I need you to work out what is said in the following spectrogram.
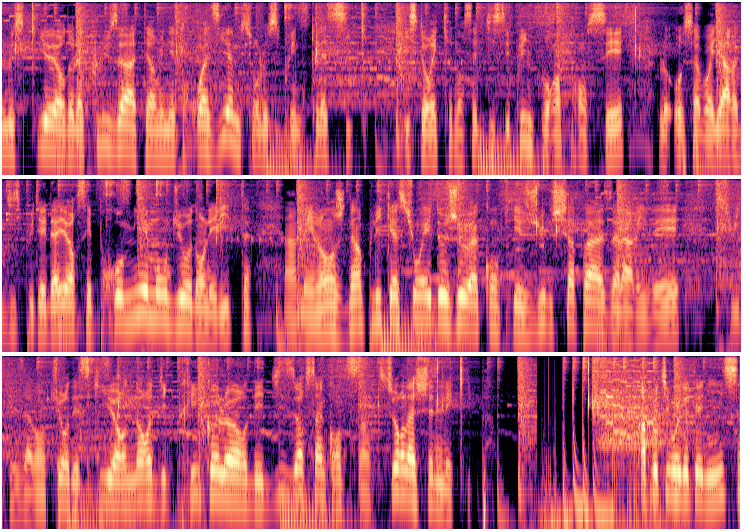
le skieur de la Clusa a terminé troisième sur le sprint classique. Historique dans cette discipline pour un Français. Le Haut-Savoyard a disputé d'ailleurs ses premiers mondiaux dans l'élite. Un mélange d'implication et de jeu a confié Jules Chapaz à l'arrivée. Suite des aventures des skieurs nordiques tricolores des 10h55 sur la chaîne L'équipe. Un petit mot de tennis.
